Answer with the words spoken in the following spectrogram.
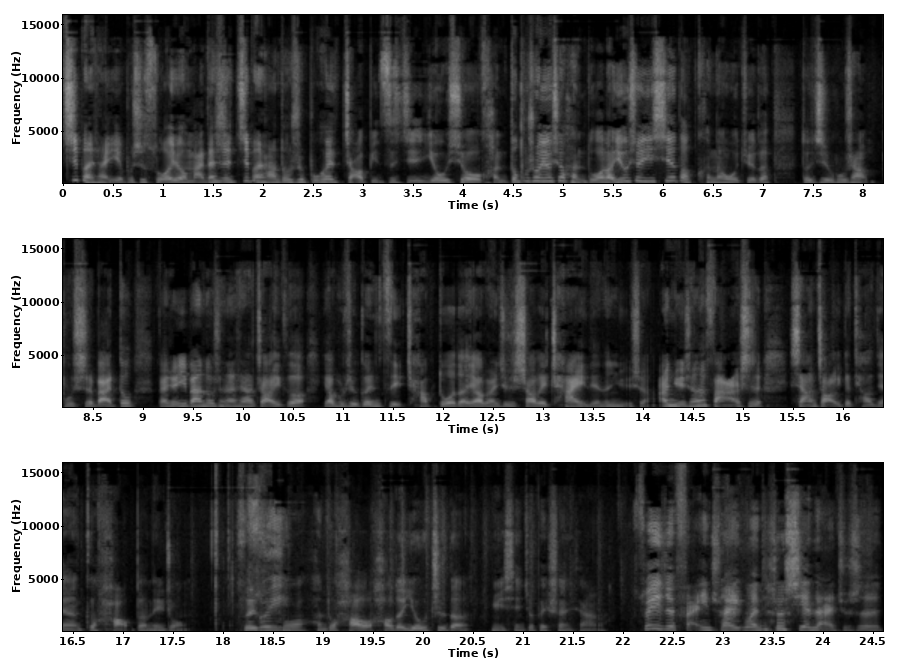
基本上也不是所有嘛，但是基本上都是不会找比自己优秀很都不说优秀很多了，优秀一些的可能我觉得都几乎上不是吧，都感觉一般都是男生要找一个，要不就跟自己差不多的，要不然就是稍微差一点的女生，而女生反而是想找一个条件更好的那种，所以说很多好好的优质的女性就被剩下了。所以这反映出来一个问题，就现在就是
